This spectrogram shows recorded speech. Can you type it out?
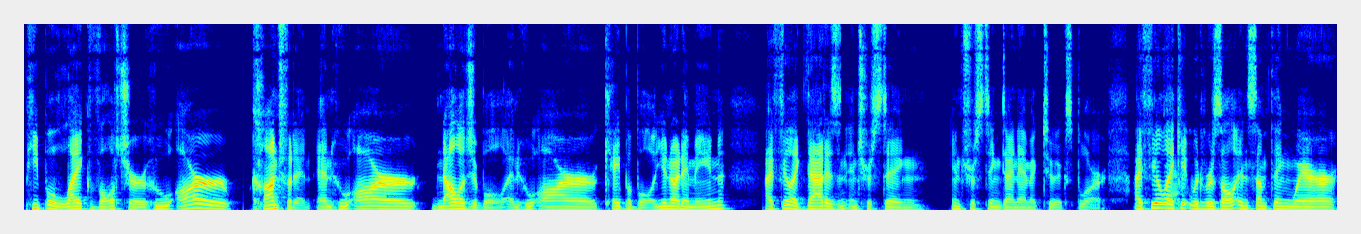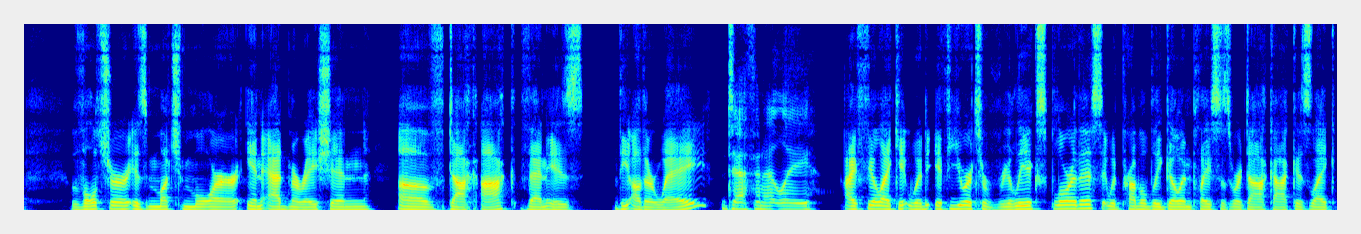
people like Vulture who are confident and who are knowledgeable and who are capable. You know what I mean? I feel like that is an interesting interesting dynamic to explore. I feel like it would result in something where Vulture is much more in admiration of Doc Ock than is the other way. Definitely. I feel like it would if you were to really explore this, it would probably go in places where Doc Ock is like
